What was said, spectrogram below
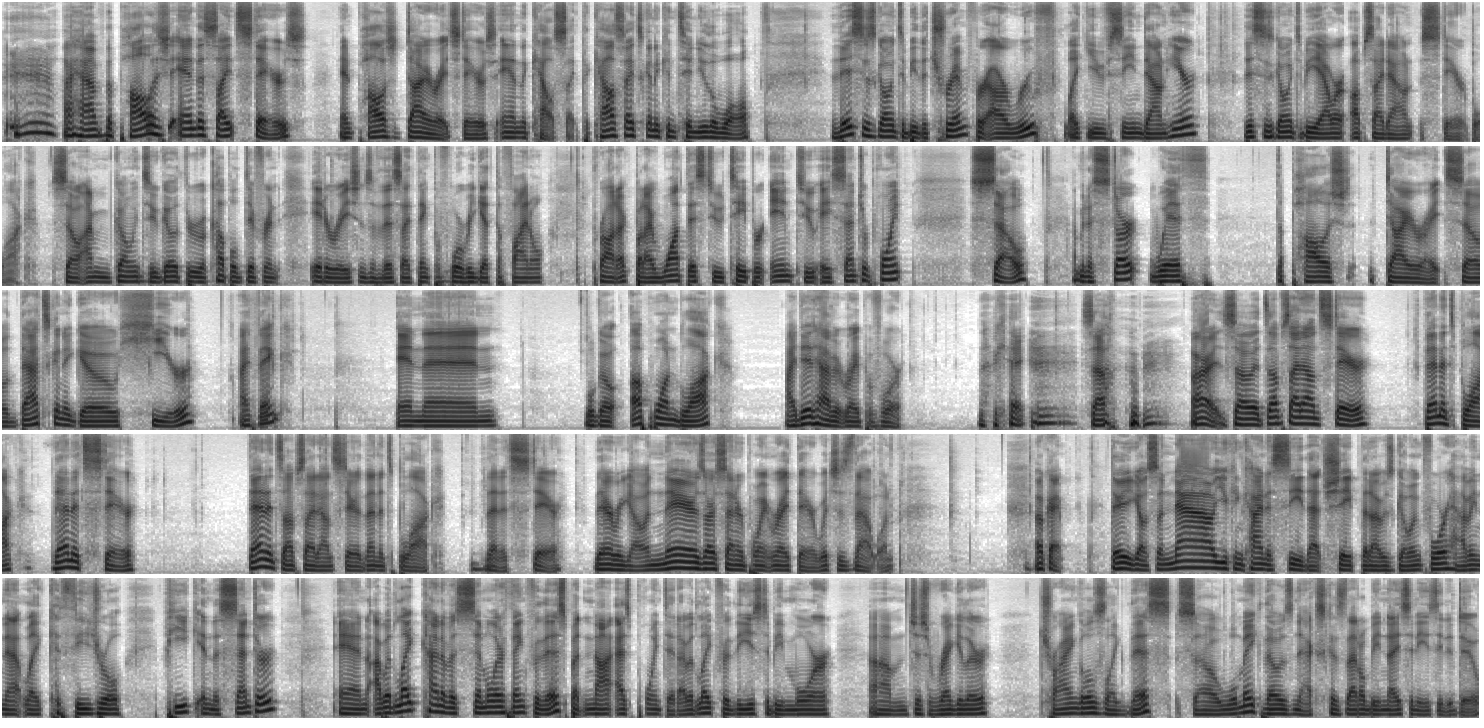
I have the polished andesite stairs and polished diorite stairs and the calcite. The calcite's going to continue the wall. This is going to be the trim for our roof, like you've seen down here. This is going to be our upside down stair block. So I'm going to go through a couple different iterations of this, I think, before we get the final product. But I want this to taper into a center point. So I'm going to start with the polished diorite. So that's going to go here, I think. And then we'll go up one block I did have it right before. Okay. So, all right. So it's upside down stair, then it's block, then it's stair, then it's upside down stair, then it's block, then it's stair. There we go. And there's our center point right there, which is that one. Okay. There you go. So now you can kind of see that shape that I was going for, having that like cathedral peak in the center. And I would like kind of a similar thing for this, but not as pointed. I would like for these to be more um, just regular triangles like this. So we'll make those next because that'll be nice and easy to do.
